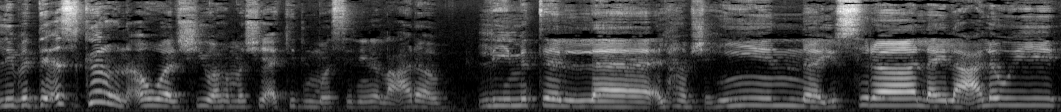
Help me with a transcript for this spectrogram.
اللي بدي أذكرهم أول شيء واهم شيء أكيد الممثلين العرب اللي مثل آه، إلهام شاهين يسرى ليلى علوي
